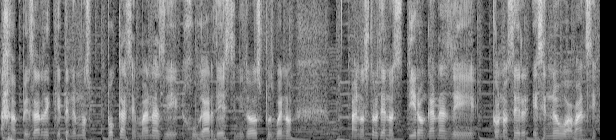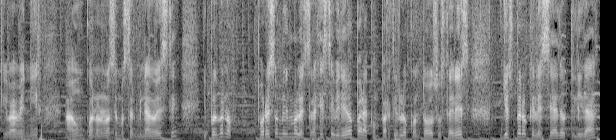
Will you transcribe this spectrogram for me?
A pesar de que tenemos pocas semanas de jugar Destiny 2, pues bueno, a nosotros ya nos dieron ganas de conocer ese nuevo avance que va a venir, aun cuando no nos hemos terminado este. Y pues bueno, por eso mismo les traje este video para compartirlo con todos ustedes. Yo espero que les sea de utilidad.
